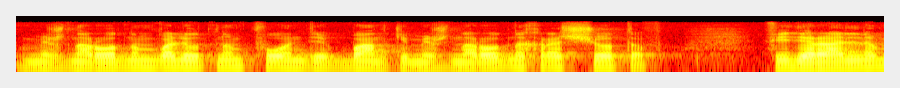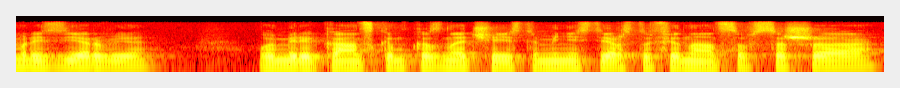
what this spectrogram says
Международном валютном фонде, Банке международных расчетов, Федеральном резерве, в Американском казначействе, Министерстве финансов США,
